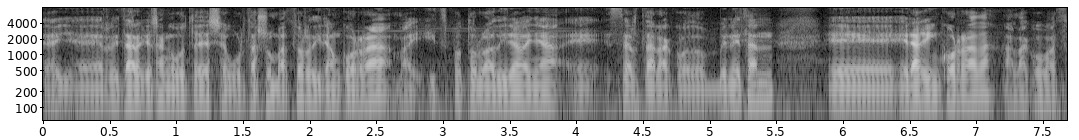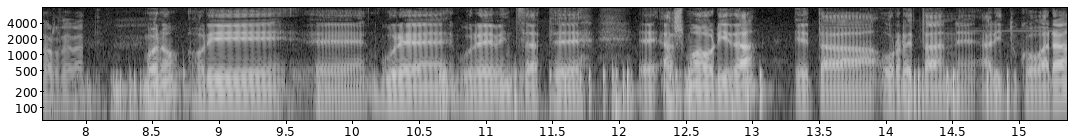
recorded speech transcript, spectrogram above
herritarrek esango dute, segurtasun batzorde iraunkorra, bai, hitz potoloa dira, baina e, zertarako, edo, benetan e, eraginkorra da, alako batzorde bat? Bueno, hori e, gure, gure bintzat e, e, asmoa hori da, eta horretan e, arituko gara,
